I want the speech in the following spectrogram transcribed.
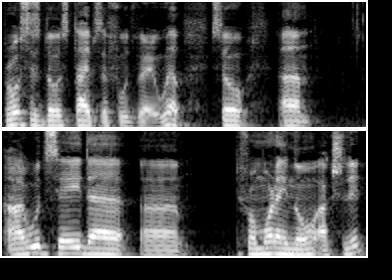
process those types of food very well. So um, i would say that uh, from what i know actually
